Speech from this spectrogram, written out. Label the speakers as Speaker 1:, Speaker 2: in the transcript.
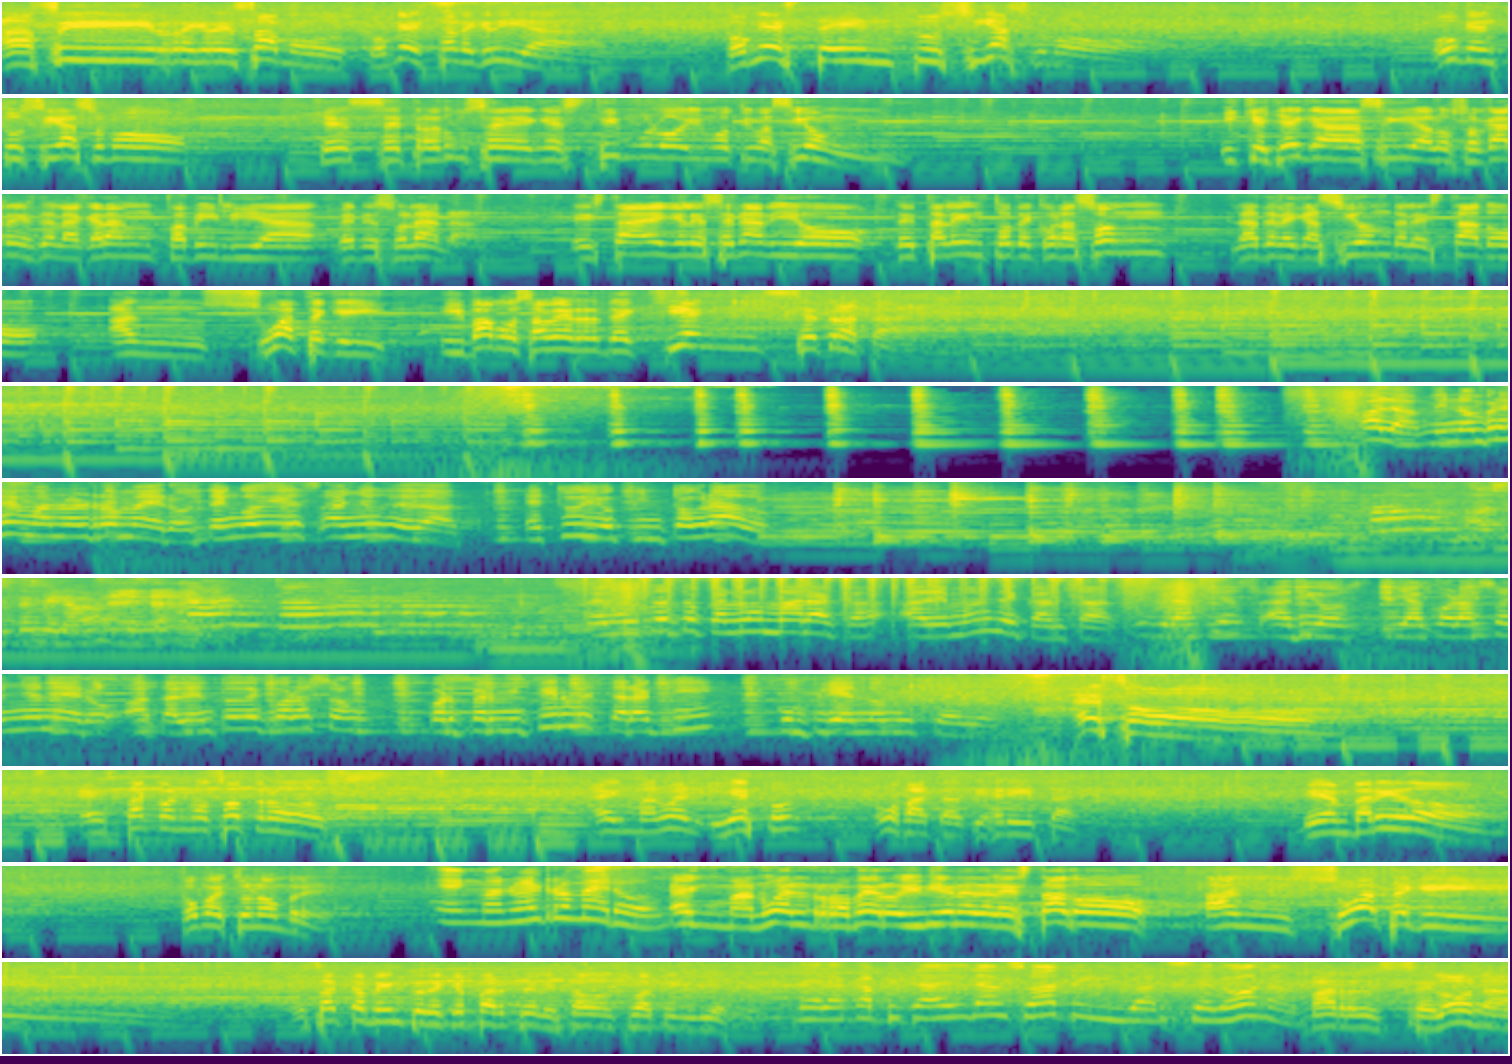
Speaker 1: Así regresamos con esta alegría, con este entusiasmo. Un entusiasmo que se traduce en estímulo y motivación y que llega así a los hogares de la gran familia venezolana. Está en el escenario de talento de corazón la delegación del estado Anzuategui y vamos a ver de quién se trata.
Speaker 2: Estudio quinto grado.
Speaker 3: Así terminaba.
Speaker 2: Me gusta tocar las maracas, además de cantar. Gracias a Dios y a Corazón Llanero, a Talento de Corazón, por permitirme estar aquí cumpliendo mis sueños.
Speaker 1: ¡Eso! Está con nosotros Emmanuel. ¿Y esto? ¿Cómo falta tijerita? Bienvenido. ¿Cómo es tu nombre?
Speaker 2: Emmanuel Romero,
Speaker 1: Emmanuel Romero y viene del estado Anzuategui. Exactamente de qué parte del estado Anzuategui viene.
Speaker 2: de la capital de Anzuategui, Barcelona.
Speaker 1: Barcelona.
